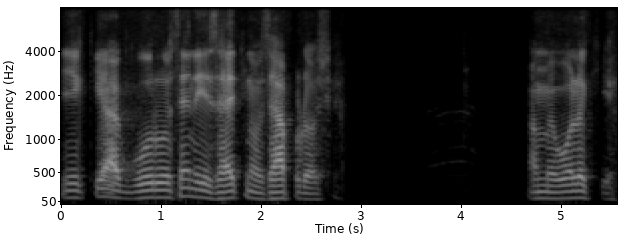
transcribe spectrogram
એ કે આ ગુરુ છે ને એ જાતનો ઝાપડો છે. અમે ઓળખીએ.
